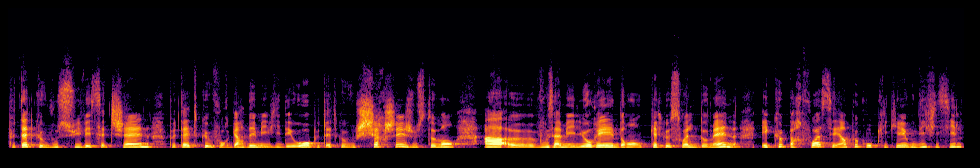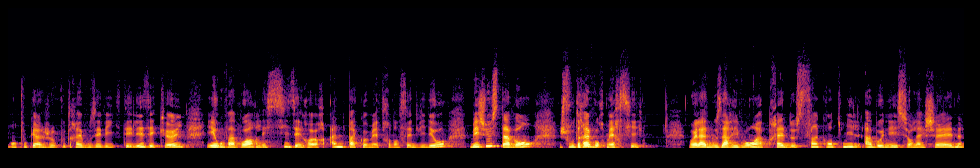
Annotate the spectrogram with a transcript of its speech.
Peut-être que vous suivez cette chaîne, peut-être que vous regardez mes vidéos, peut-être que vous cherchez justement à euh, vous améliorer dans quel que soit le domaine et que parfois c'est un peu compliqué ou difficile. En tout cas, je voudrais vous éviter les écueils et on va voir les six erreurs à ne pas commettre dans cette vidéo. Mais juste avant, je voudrais vous remercier voilà, nous arrivons à près de 50 000 abonnés sur la chaîne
